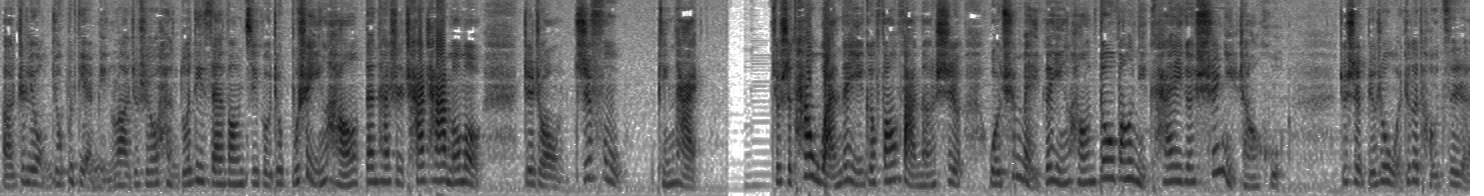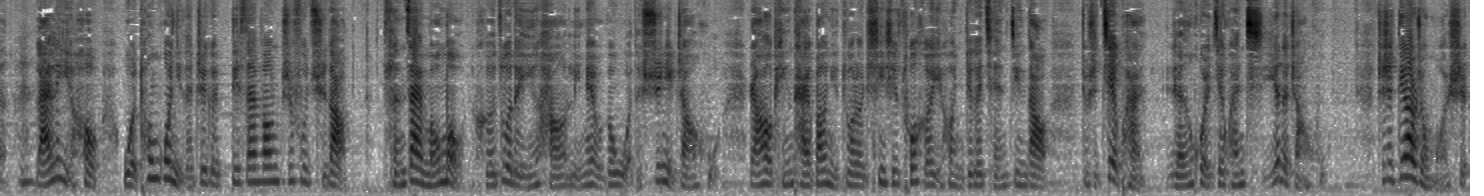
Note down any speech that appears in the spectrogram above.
呃，这里我们就不点名了，就是有很多第三方机构，就不是银行，但它是叉叉某某这种支付平台。就是他玩的一个方法呢，是我去每个银行都帮你开一个虚拟账户，就是比如说我这个投资人来了以后，我通过你的这个第三方支付渠道存在某某合作的银行里面有个我的虚拟账户，然后平台帮你做了信息撮合以后，你这个钱进到就是借款人或者借款企业的账户，这是第二种模式。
